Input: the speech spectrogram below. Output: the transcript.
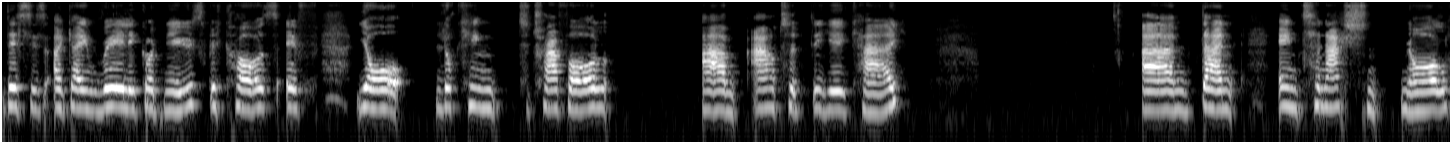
This is again really good news because if you're looking to travel um, out of the UK um, then international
